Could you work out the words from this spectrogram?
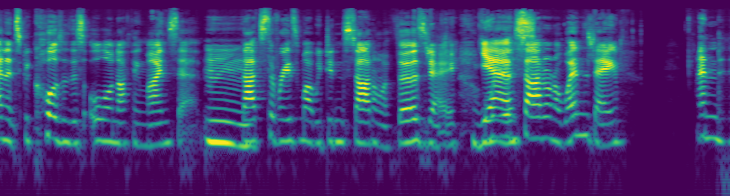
and it's because of this all or nothing mindset. Mm. That's the reason why we didn't start on a Thursday. or We didn't start on a Wednesday. And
